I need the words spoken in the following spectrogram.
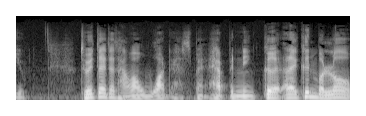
อยู่ Twitter จะถามว่า what's happening เกิดอะไรขึ้นบนโลก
